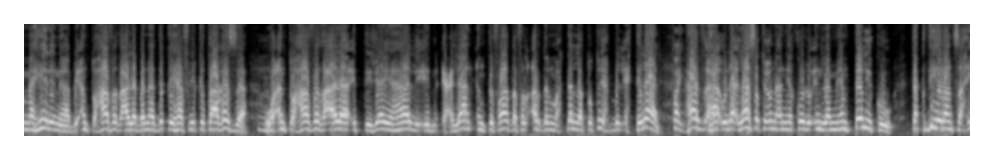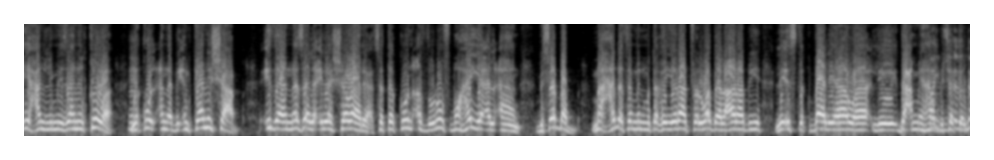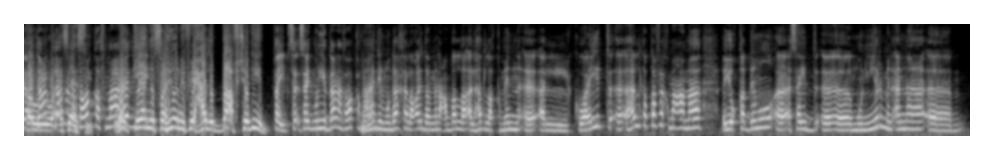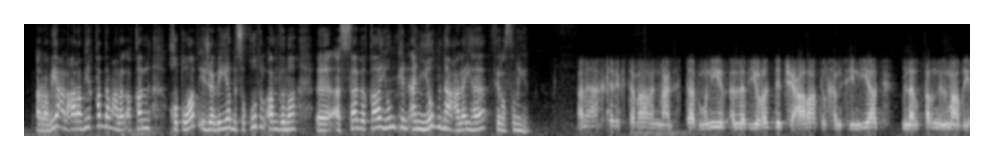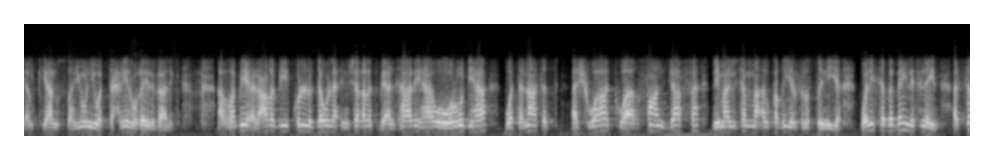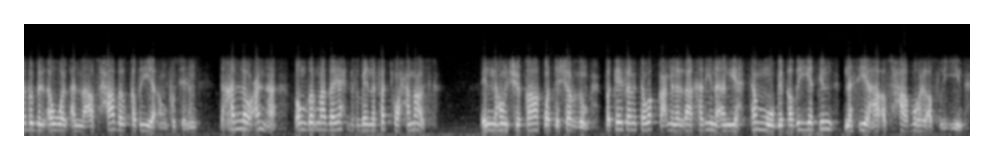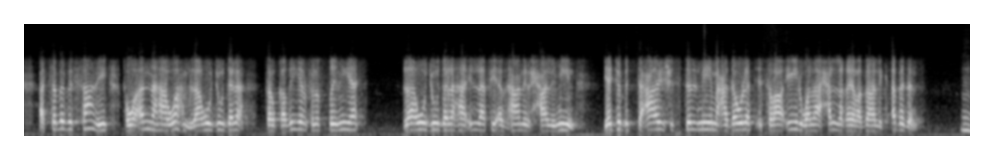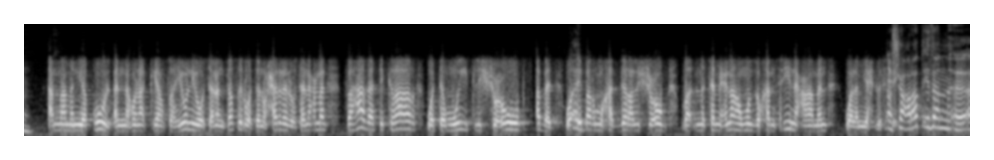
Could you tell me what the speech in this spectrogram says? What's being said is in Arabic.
جماهيرنا بأن تحافظ على بنادقها في قطاع غزة وأن تحافظ على اتجاهها لإعلان انتفاضة في الأرض المحتلة تطيح بالاحتلال. طيب. هؤلاء لا يستطيعون أن يقولوا إن لم يمتلكوا تقديرا صحيحا لميزان القوى. يقول أنا بإمكان الشعب إذا نزل إلى الشوارع ستكون الظروف مهيئة الآن بسبب ما حدث من متغيرات في الوضع العربي لاستقبالها ولدعمها طيب، بشكل قوي دعنا وأساسي. نتوقف مع والكيان هذه- الصهيوني في حالة ضعف شديد. طيب سيد منير دعنا نتوقف مع نعم. هذه المداخلة أيضا من عبد الله الهدلق من آه، الكويت. آه، هل تتفق مع ما يقدمه السيد آه، منير من أن الربيع العربي قدم على الأقل خطوات إيجابية بسقوط الأنظمة آه، السابقة يمكن أن يبنى عليها فلسطينيا أنا أختلف تماما مع الأستاذ منير الذي يردد شعارات الخمسينيات من القرن الماضي الكيان الصهيوني والتحرير وغير ذلك. الربيع العربي كل دولة انشغلت بأزهارها وورودها وتناست أشواك وأغصان جافة لما يسمى القضية الفلسطينية. ولسببين اثنين. السبب الأول أن أصحاب القضية أنفسهم تخلوا عنها. انظر ماذا يحدث بين فتح وحماس. إنه انشقاق وتشرذم، فكيف نتوقع من الآخرين أن يهتموا بقضية نسيها أصحابها الأصليين؟ السبب الثاني هو أنها وهم لا وجود له، فالقضية الفلسطينية لا وجود لها إلا في أذهان الحالمين، يجب التعايش السلمي مع دولة إسرائيل ولا حل غير ذلك ابدا. مم. أما من يقول أن هناك كيان صهيوني وسننتصر وسنحرر وسنعمل فهذا تكرار وتمويت للشعوب أبد وإبر مخدرة للشعوب. سمعناه منذ خمسين عاما ولم يحدث شيء. الشعارات إذا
